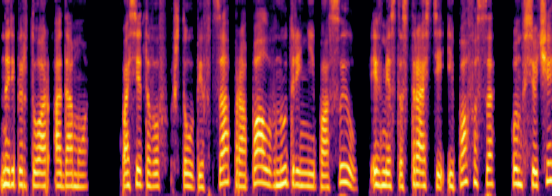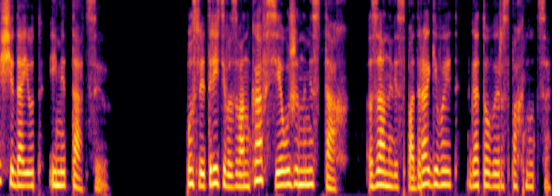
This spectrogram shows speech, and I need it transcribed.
на репертуар Адамо, посетовав, что у певца пропал внутренний посыл, и вместо страсти и пафоса он все чаще дает имитацию. После третьего звонка все уже на местах. Занавес подрагивает, готовый распахнуться.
